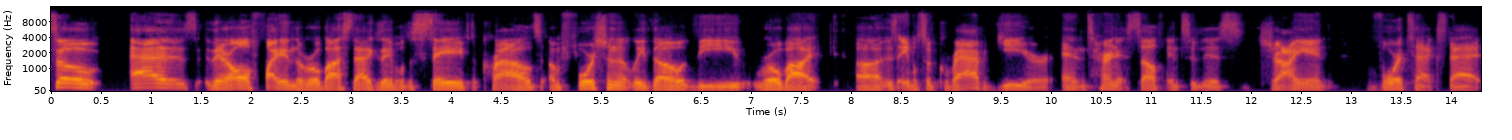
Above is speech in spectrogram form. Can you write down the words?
So as they're all fighting, the robot static is able to save the crowds. Unfortunately, though, the robot uh, is able to grab gear and turn itself into this giant vortex that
